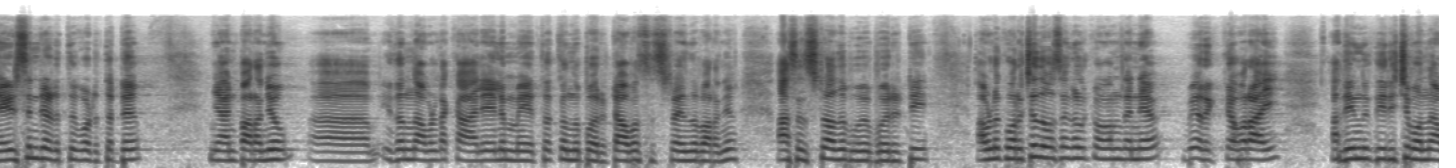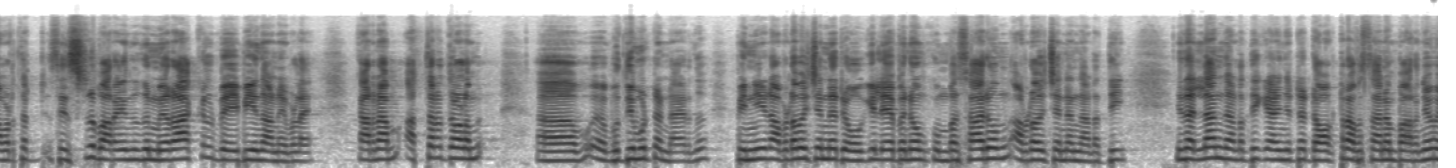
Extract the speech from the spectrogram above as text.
നേഴ്സിന്റെ അടുത്ത് കൊടുത്തിട്ട് ഞാൻ പറഞ്ഞു ഇതൊന്ന് അവളുടെ കാലയിലും മേത്തൊക്കെ ഒന്ന് പുരട്ടാവോ സിസ്റ്റർ എന്ന് പറഞ്ഞു. ആ സിസ്റ്റർ അത് പുരട്ടി. അവൾ കുറച്ച് ദിവസങ്ങൾക്കകം തന്നെ റിക്കവറായി അതിൽ നിന്ന് തിരിച്ചു വന്ന് അവിടുത്തെ സിസ്റ്റർ പറയുന്നത് മിറാക്കിൾ ബേബി എന്നാണ് ഇവളെ. കാരണം അത്രത്തോളം ബുദ്ധിമുട്ടുണ്ടായിരുന്നു. പിന്നീട് അവിടെ വെച്ച് തന്നെ രോഗിലേപനവും കുമ്പസാരവും അവിടെ വെച്ച് തന്നെ നടത്തി. ഇതെല്ലാം നടത്തി കഴിഞ്ഞിട്ട് ഡോക്ടർ അവസാനം പറഞ്ഞു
